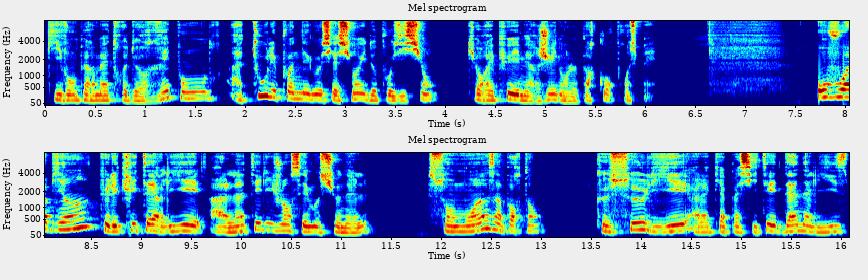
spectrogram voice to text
qui vont permettre de répondre à tous les points de négociation et d'opposition qui auraient pu émerger dans le parcours prospect. On voit bien que les critères liés à l'intelligence émotionnelle sont moins importants que ceux liés à la capacité d'analyse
